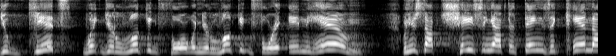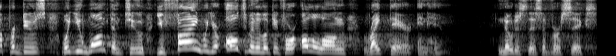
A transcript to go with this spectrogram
You get what you're looking for when you're looking for it in Him. When you stop chasing after things that cannot produce what you want them to, you find what you're ultimately looking for all along right there in Him. Notice this in verse 6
